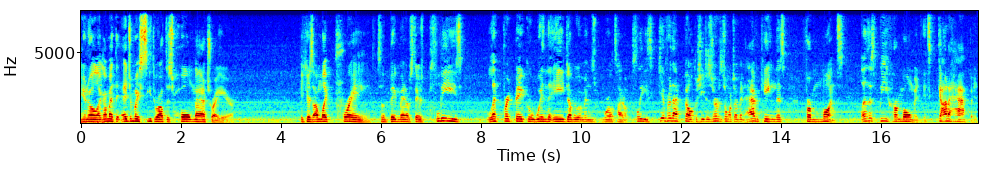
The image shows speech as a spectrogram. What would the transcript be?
You know, like I'm at the edge of my seat throughout this whole match right here. Because I'm like praying to the big man upstairs, please let Britt Baker win the AEW Women's World title. Please give her that belt because she deserves it so much. I've been advocating this for months. Let this be her moment. It's gotta happen.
